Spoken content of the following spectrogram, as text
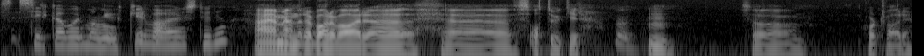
Cirka hvor mange uker var studien? Nei, jeg mener det bare var eh, åtte uker. Mm. Mm. Så kortvarig.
